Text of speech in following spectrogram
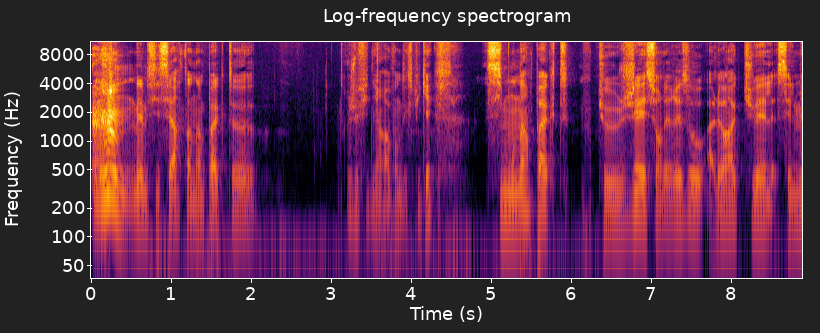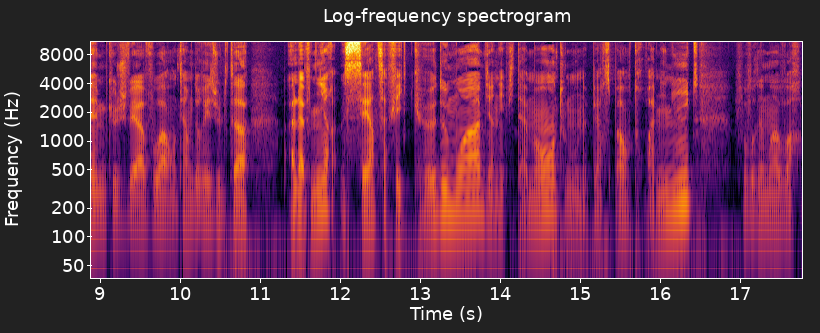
même si certes un impact, euh, je vais finir avant d'expliquer, si mon impact que j'ai sur les réseaux à l'heure actuelle, c'est le même que je vais avoir en termes de résultats à l'avenir, certes ça fait que deux mois, bien évidemment, tout le monde ne perce pas en trois minutes, faut vraiment avoir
